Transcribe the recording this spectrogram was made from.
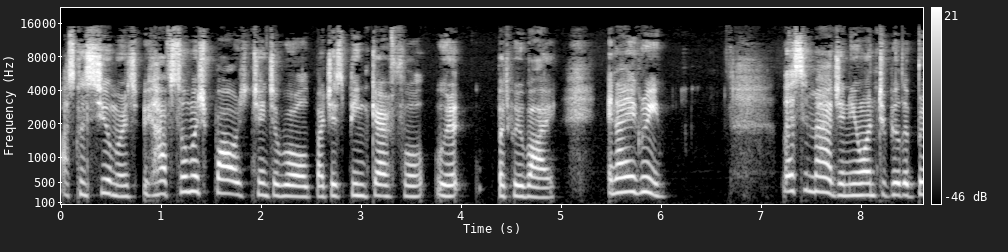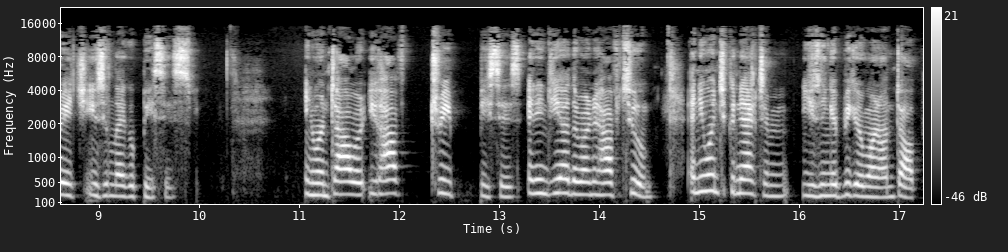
as consumers, we have so much power to change the world by just being careful with what we buy. And I agree. Let's imagine you want to build a bridge using Lego pieces. In one tower, you have three pieces, and in the other one you have two, and you want to connect them using a bigger one on top.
